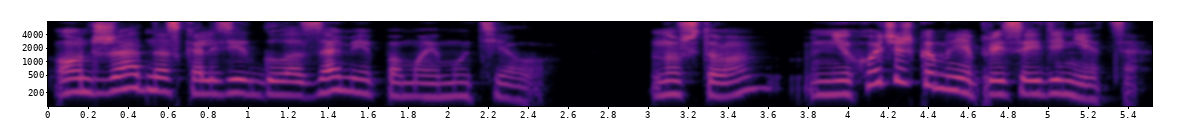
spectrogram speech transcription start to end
Он жадно скользит глазами по моему телу. Ну что, не хочешь ко мне присоединиться?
